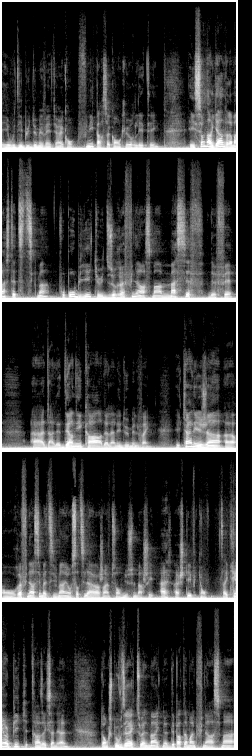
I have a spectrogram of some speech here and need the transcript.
et au début de 2021 qui ont fini par se conclure l'été. Et si on regarde vraiment statistiquement, il ne faut pas oublier qu'il y a eu du refinancement massif de fait euh, dans le dernier quart de l'année 2020. Et quand les gens euh, ont refinancé massivement, ils ont sorti leur argent puis sont venus sur le marché acheter, ça a créé un pic transactionnel. Donc, je peux vous dire actuellement que notre département de financement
